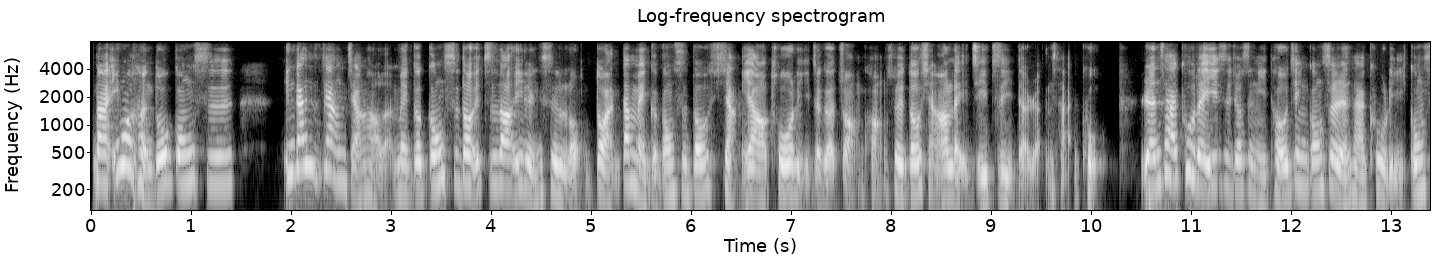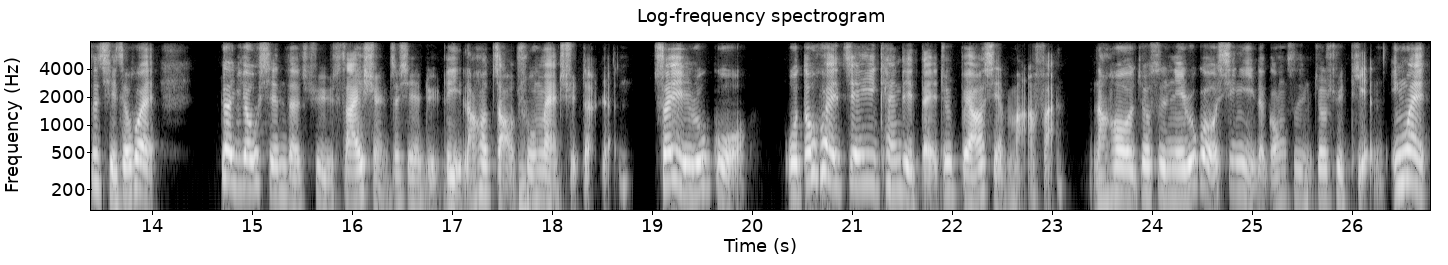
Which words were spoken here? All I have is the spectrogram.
那因为很多公司。应该是这样讲好了，每个公司都知道一零是垄断，但每个公司都想要脱离这个状况，所以都想要累积自己的人才库。人才库的意思就是你投进公司人才库里，公司其实会更优先的去筛选这些履历，然后找出 match 的人。所以如果我都会建议 candidate 就不要嫌麻烦，然后就是你如果有心仪的公司，你就去填，因为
